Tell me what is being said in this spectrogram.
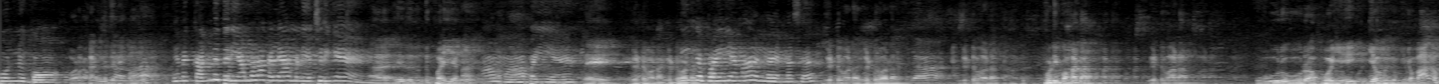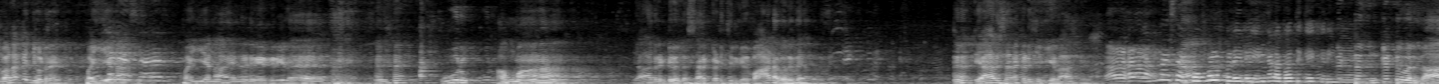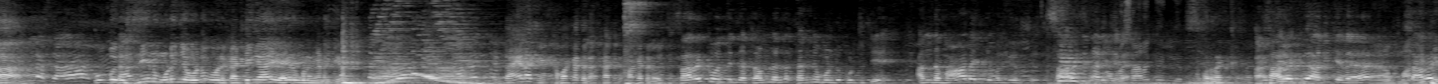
பொண்ணுக்கும். கண்ணு தெரியுமா? எனக்கு கண்ணு தெரியாம நான் கல்யாணம் பண்ணி வச்சிருக்கேன் இது வந்து பையனா? ஆமா பையன். டேய் கிட்ட வாடா கிட்ட வாடா. நீங்க பையனா இல்ல என்ன சார்? கிட்ட வாடா கிட்ட வாடா. கிட்ட வாடா. இப்படி வாடா. கிட்ட வாடா. ஊரு ஊரா போய் இங்க இங்க வாங்க விளக்கம் சொல்றேன். பையனா. பையனா என்னன்னு கேக்குறீல ஊரு ஆமா. யார் ரெண்டு பேர்ல சரக்கு அடிச்சிருக்கு வாடை வருது. யாரு சரக்கு அடிச்சிருக்கீங்களா என்ன சார் பொம்பளை பிள்ளைல எங்களை பார்த்து கேக்குறீங்க? இங்கிட்டு வருதா? ஒவ்வொரு சீன் முடிஞ்ச உடனே ஒரு கட்டிங்கா ஏறும்னு நினைக்கிறேன். டயலாக் பக்கத்துல பக்கத்துல வச்சு. சரக்கு வச்சிருந்த டம்ளர்ல தண்ணி மொண்டு குடிச்சிட்டேன் அந்த மாடை இங்க வந்துருச்சு. சரக்கு அடிக்கல. சரக்கு. சரக்கு அடிக்கல.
